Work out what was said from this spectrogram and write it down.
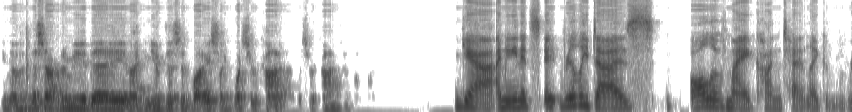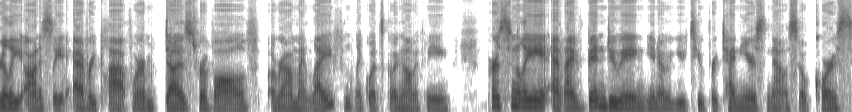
you know this happened to me today and i can give this advice? Like what's your con what's your content like? Yeah i mean it's it really does all of my content like really honestly every platform does revolve around my life and like what's going on with me personally and i've been doing you know youtube for 10 years now so of course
